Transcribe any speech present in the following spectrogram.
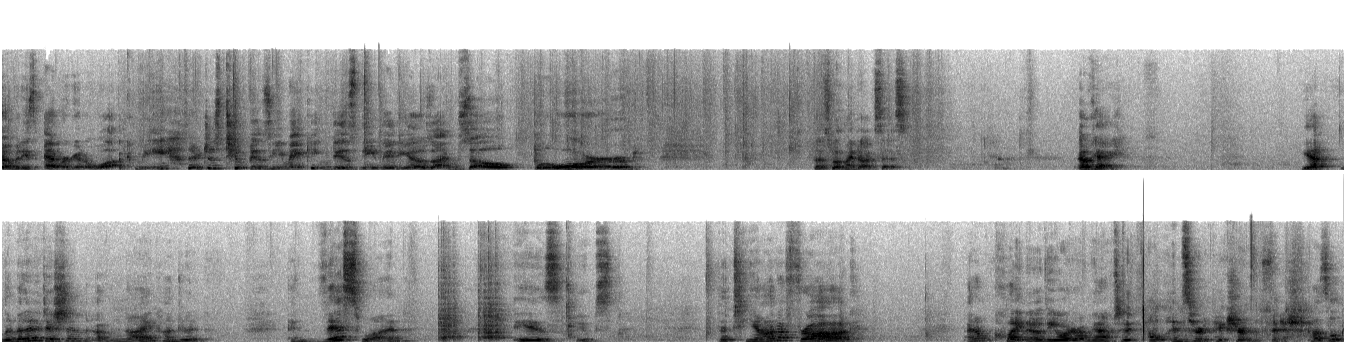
Nobody's ever gonna walk me. They're just too busy making Disney videos. I'm so bored. That's what my dog says. Okay. Yep, limited edition of 900. And this one is, oops, the Tiana Frog. I don't quite know the order. I'm going to have to, I'll insert a picture of the finished puzzle.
